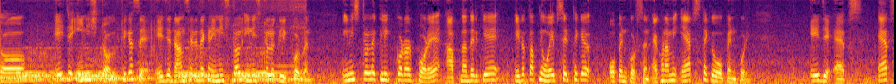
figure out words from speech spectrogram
তো এই যে ইনস্টল ঠিক আছে? এই যে ডান সাইডে দেখেন ইনস্টল ইনস্টলে ক্লিক করবেন। ইনস্টলে ক্লিক করার পরে আপনাদেরকে, এটা তো আপনি ওয়েবসাইট থেকে ওপেন করছেন। এখন আমি অ্যাপস থেকে ওপেন করি। এই যে অ্যাপস অ্যাপস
